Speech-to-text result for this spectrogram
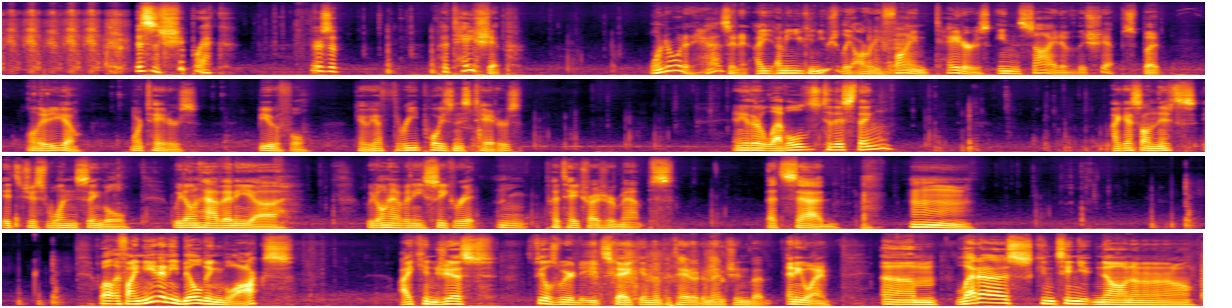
This is a shipwreck. There's a Pate ship. Wonder what it has in it. I, I mean, you can usually already find taters inside of the ships, but... Well, there you go. More taters. Beautiful. Okay, we got three poisonous taters. Any other levels to this thing? I guess on this, it's just one single. We don't have any, uh, we don't have any secret mm, Pate treasure maps. That's sad. Hmm. Well, if I need any building blocks, I can just... Feels weird to eat steak in the potato dimension, but anyway. Um, let us continue... No, no, no, no, no, no.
